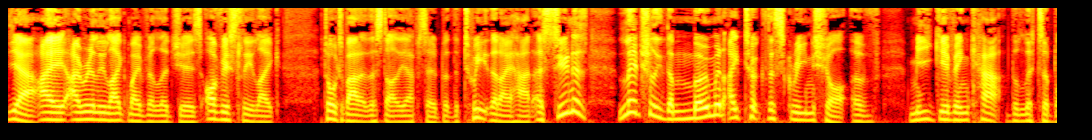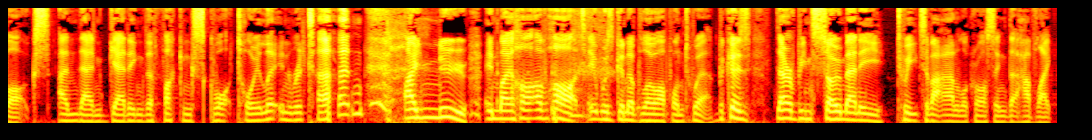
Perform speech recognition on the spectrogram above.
yeah, I, I really like my villages. Obviously, like I talked about it at the start of the episode, but the tweet that I had, as soon as literally the moment I took the screenshot of me giving Cat the litter box and then getting the fucking squat toilet in return, I knew in my heart of hearts it was going to blow up on Twitter because there have been so many tweets about Animal Crossing that have like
